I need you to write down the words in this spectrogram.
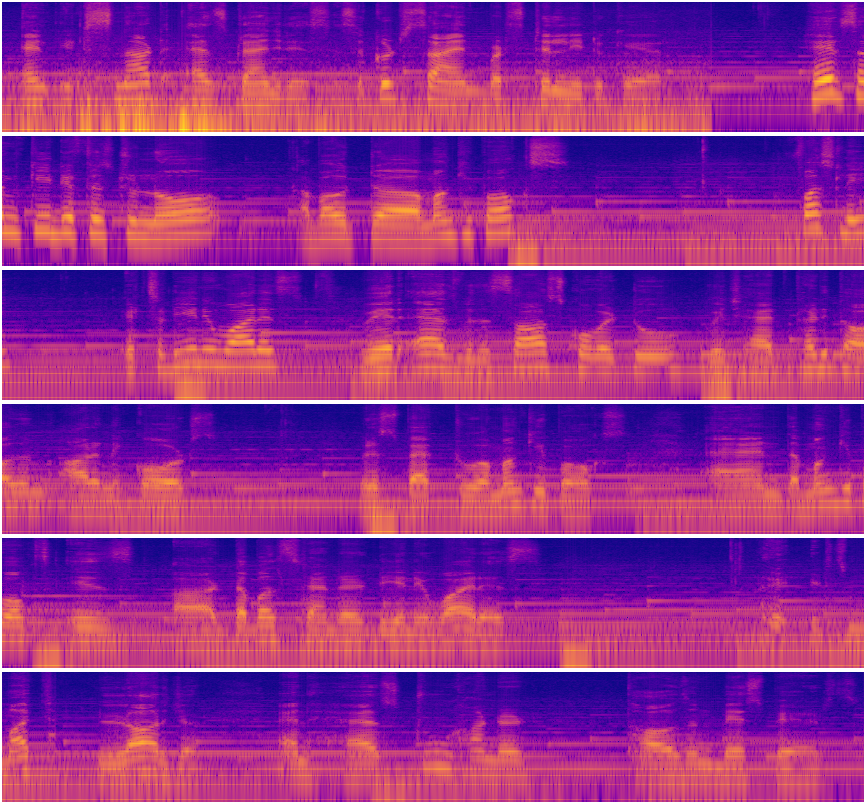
and it's not as dangerous. It's a good sign but still need to care. Here's some key difference to know about uh, monkeypox. Firstly, it's a DNA virus whereas with the SARS-CoV-2 which had 30,000 RNA codes with respect to a monkeypox and the monkeypox is a double stranded DNA virus it's much larger and has 200,000 base pairs.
